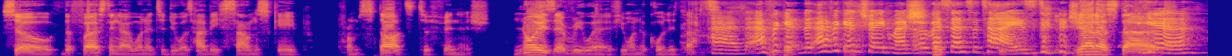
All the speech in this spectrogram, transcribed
So the first thing I wanted to do was have a soundscape from start to finish. Noise everywhere, if you want to call it that. Uh, the African, the African trademark, oversensitized. Jetta style. Yeah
